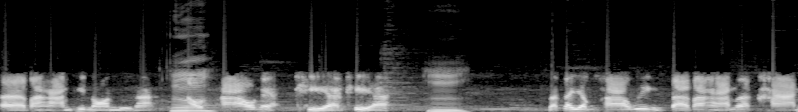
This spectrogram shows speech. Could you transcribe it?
เอ่อทหารที่นอนอยู่นะเออเอาเท้าเนี่ยเขี่ยเขี่ยอืมแล้วก็ยังพาวิ่ง แต่ทหารน่ะคาน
